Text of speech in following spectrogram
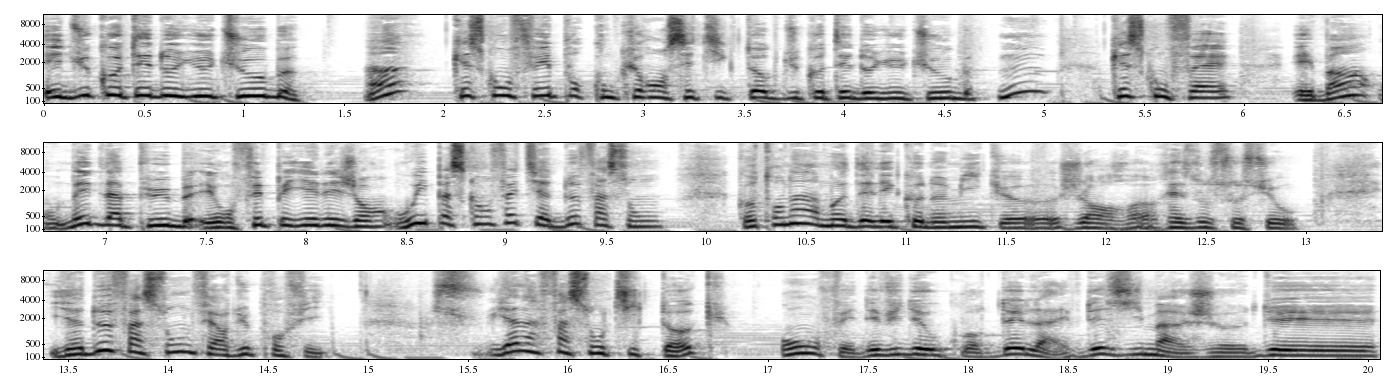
Et du côté de YouTube, hein? Qu'est-ce qu'on fait pour concurrencer TikTok du côté de YouTube? Hmm? Qu'est-ce qu'on fait? Eh ben, on met de la pub et on fait payer les gens. Oui, parce qu'en fait, il y a deux façons. Quand on a un modèle économique euh, genre euh, réseaux sociaux, il y a deux façons de faire du profit. Il y a la façon TikTok, On fait des vidéos courtes, des lives, des images, euh, des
